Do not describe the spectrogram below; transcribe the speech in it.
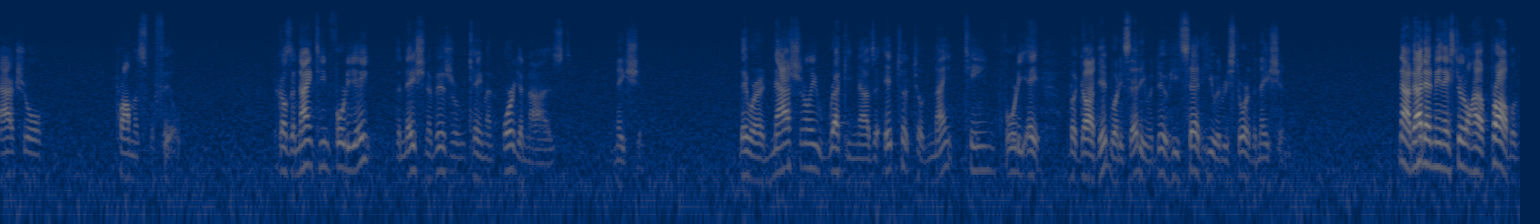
actual promise fulfilled? Because in 1948, the nation of Israel became an organized nation. They were nationally recognized. It took till 1948. But God did what he said he would do. He said he would restore the nation. Now, that doesn't mean they still don't have problems,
